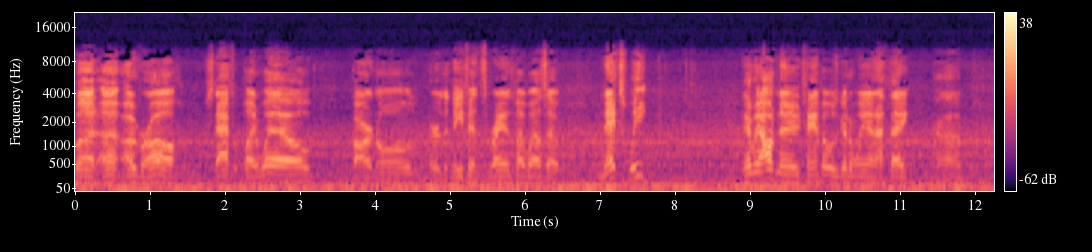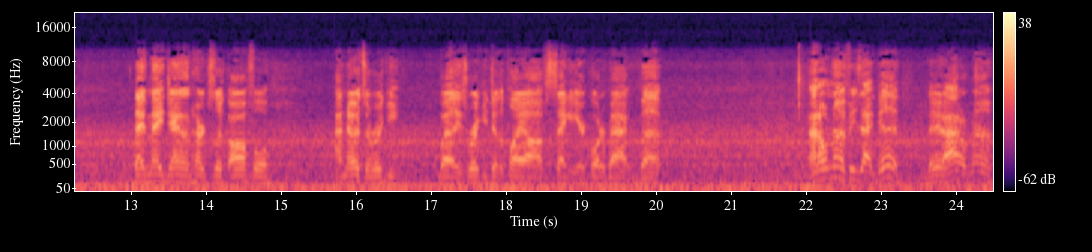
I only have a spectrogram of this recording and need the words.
but uh, overall, Stafford played well. Cardinals or the defense, Rams played well. So next week, and we all knew Tampa was going to win. I think um, they made Jalen Hurts look awful. I know it's a rookie. Well, he's rookie to the playoffs, second year quarterback, but I don't know if he's that good, dude. I don't know.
